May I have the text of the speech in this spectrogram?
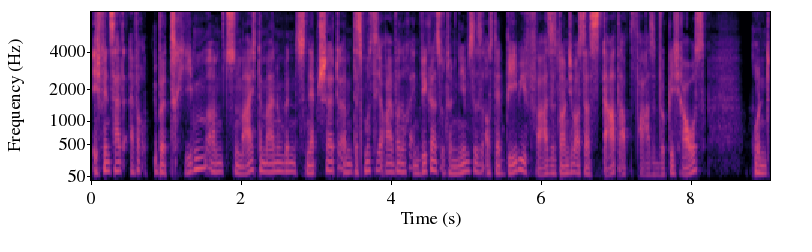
Ich finde es halt einfach übertrieben, ähm, zumal ich der Meinung bin, Snapchat, ähm, das muss sich auch einfach noch entwickeln als Unternehmen, es ist aus der Babyphase, ist noch nicht mal aus der Startup-Phase wirklich raus. Und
